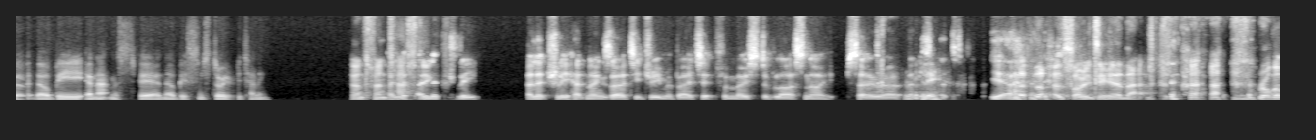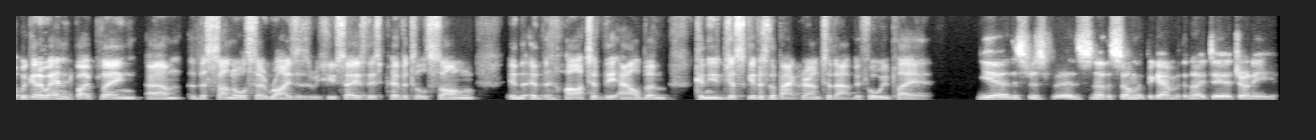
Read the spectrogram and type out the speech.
but there'll be an atmosphere and there'll be some storytelling. Sounds fantastic. I, I literally, I literally had an anxiety dream about it for most of last night. So uh, really? yeah. Sorry to hear that, Robert. We're going to end by playing um, "The Sun Also Rises," which you say is this pivotal song in the, in the heart of the album. Can you just give us the background to that before we play it? Yeah, this was this is another song that began with an idea. Johnny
